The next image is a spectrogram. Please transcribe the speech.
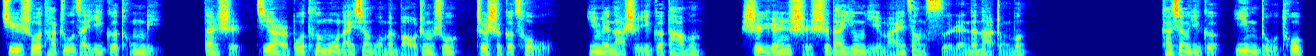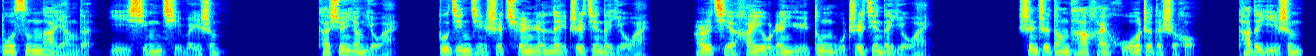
据说他住在一个桶里，但是吉尔伯特·穆莱向我们保证说这是个错误，因为那是一个大瓮，是原始时代用以埋葬死人的那种瓮。他像一个印度托钵僧那样的以行乞为生。他宣扬友爱，不仅仅是全人类之间的友爱。而且还有人与动物之间的友爱，甚至当他还活着的时候，他的一生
